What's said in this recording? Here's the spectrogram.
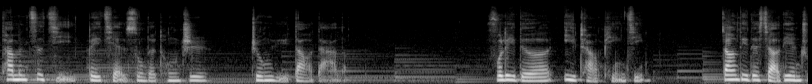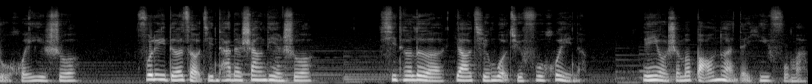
他们自己被遣送的通知终于到达了。弗里德异常平静。当地的小店主回忆说：“弗里德走进他的商店说，希特勒邀请我去赴会呢。您有什么保暖的衣服吗？”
